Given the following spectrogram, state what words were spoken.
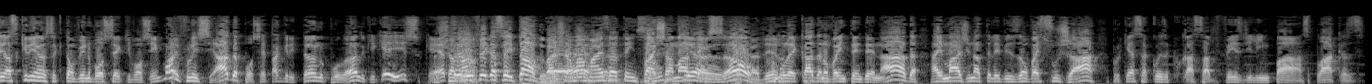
e as crianças que estão vendo você aqui vão ser mal influenciadas, pô. Você tá gritando, pulando, o que, que é isso? Quieto. Você não fica aceitado? Vai É, chamar mais é. atenção. Vai chamar que a atenção, a, brincadeira. molecada não vai entender nada, a imagem na televisão vai sujar, porque essa coisa que o Kassab fez de limpar as placas,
